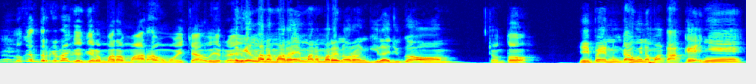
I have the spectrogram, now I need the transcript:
lu kan terkenal gara-gara marah-marah ngomongnya cawir Tapi ayo. kan marah-marahnya marah-marahin orang gila juga om. Contoh. Ya pengen kawin sama kakeknya.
